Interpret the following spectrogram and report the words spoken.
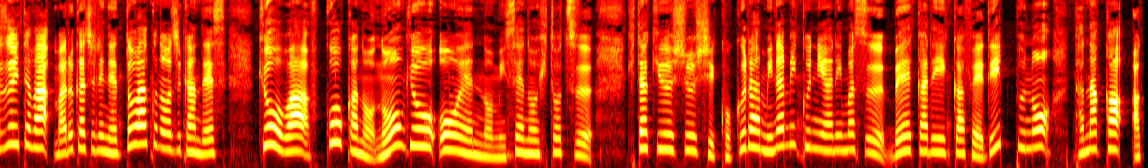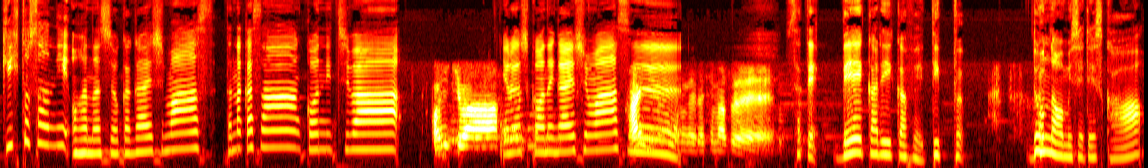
続いては丸かじりネットワークのお時間です。今日は福岡の農業応援の店の一つ北九州市小倉南区にありますベーカリーカフェディップの田中昭人さんにお話を伺いします。田中さんこんにちは。こんにちは。よろしくお願いします。はい、お願いいたします。さてベーカリーカフェディップどんなお店ですか？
